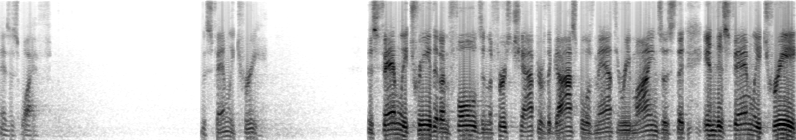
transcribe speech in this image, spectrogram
as his wife. This family tree this family tree that unfolds in the first chapter of the Gospel of Matthew reminds us that in this family tree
